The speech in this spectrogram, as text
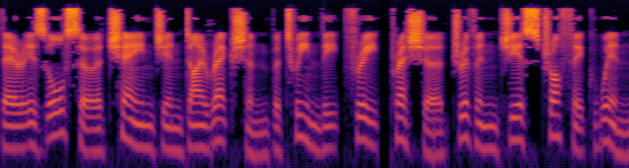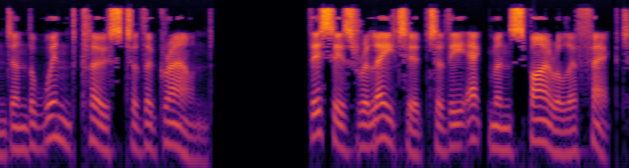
there is also a change in direction between the free pressure-driven geostrophic wind and the wind close to the ground. This is related to the Ekman spiral effect.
